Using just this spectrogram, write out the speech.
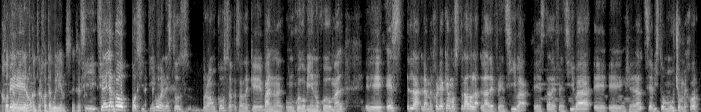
J. Williams contra J. Williams, exacto. Si, hay algo positivo en estos Broncos, a pesar de que van un juego bien, un juego mal, eh, es la, mejoría que ha mostrado la, defensiva. Esta defensiva eh, eh, en general se ha visto mucho mejor.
